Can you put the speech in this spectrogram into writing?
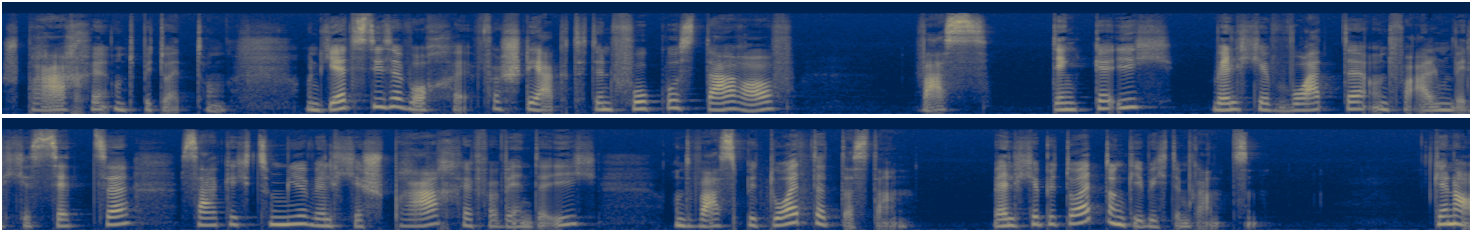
Sprache und Bedeutung. Und jetzt diese Woche verstärkt den Fokus darauf, was denke ich, welche Worte und vor allem welche Sätze sage ich zu mir, welche Sprache verwende ich und was bedeutet das dann? Welche Bedeutung gebe ich dem Ganzen? Genau.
